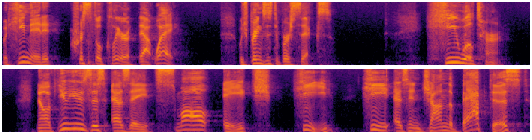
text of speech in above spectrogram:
but he made it crystal clear that way. Which brings us to verse six. He will turn. Now, if you use this as a small h, he, he as in John the Baptist,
